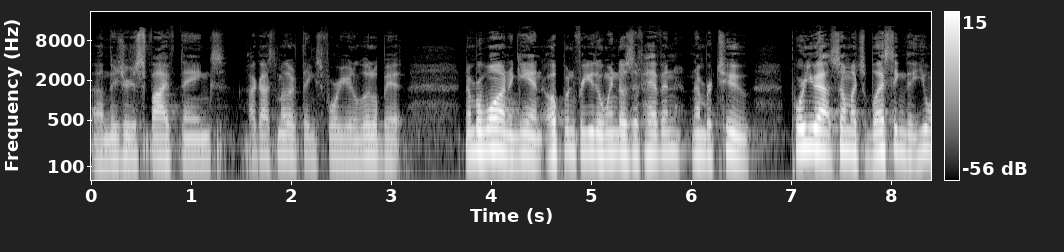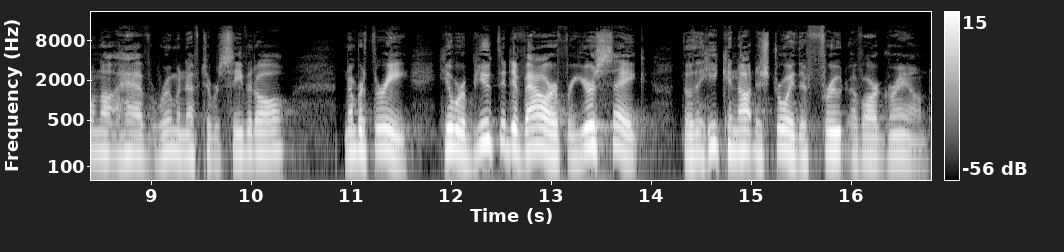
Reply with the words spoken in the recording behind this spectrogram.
Um, these are just five things. I got some other things for you in a little bit. Number one, again, open for you the windows of heaven. Number two, pour you out so much blessing that you will not have room enough to receive it all. Number three, he'll rebuke the devourer for your sake, though that he cannot destroy the fruit of our ground.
